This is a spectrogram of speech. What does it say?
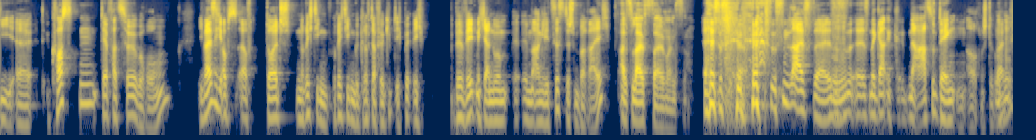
Die äh, Kosten der Verzögerung. Ich weiß nicht, ob es auf Deutsch einen richtigen, richtigen Begriff dafür gibt. Ich, ich bewege mich ja nur im, im anglizistischen Bereich. Als Lifestyle meinst du? Es ist, es ist ein Lifestyle. Es Mhm. ist, ist eine, eine Art zu denken, auch ein Stück weit. Mhm.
